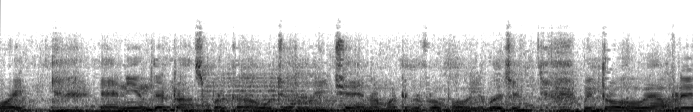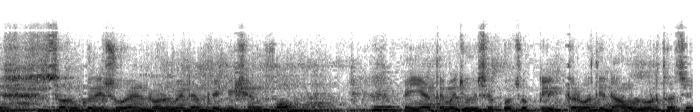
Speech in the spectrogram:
હોય, એની અંદર ટ્રાન્સફર કરાવવું જરૂરી છે. એના માટેનું ફોર્મ અવેલેબલ છે. મિત્રો, હવે આપણે શરૂ કરીશું એનરોલમેન્ટ એપ્લિકેશન ફોર્મ અહીંયા તમે જોઈ શકો છો ક્લિક કરવાથી ડાઉનલોડ થશે.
